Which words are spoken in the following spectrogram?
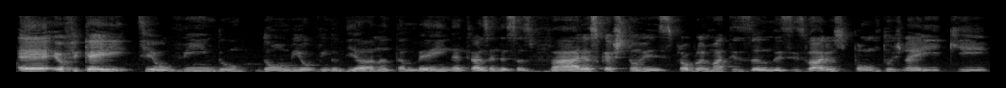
É, eu fiquei te ouvindo, Domi, ouvindo Diana também, né? Trazendo essas várias questões, problematizando esses vários pontos, né? E que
